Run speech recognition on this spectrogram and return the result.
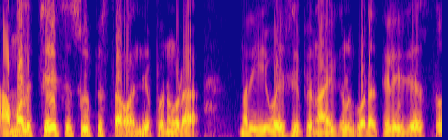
అమలు చేసి చూపిస్తామని చెప్పని కూడా మరి ఈ వైసీపీ నాయకులు కూడా తెలియజేస్తూ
